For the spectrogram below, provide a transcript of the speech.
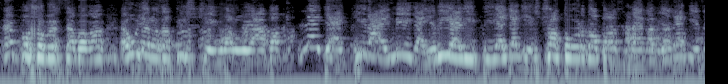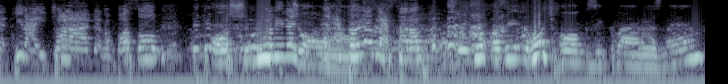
Nem fosom össze magam, de ugyanaz a tisztség valójában. Legyen király még egy reality, egy egész csatorna, az meg, ami az egész egy királyi család, meg a faszom. A Schmidt család. Ettől nem lesz szarabb. Azért, azért hogy hangzik már ez, nem?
